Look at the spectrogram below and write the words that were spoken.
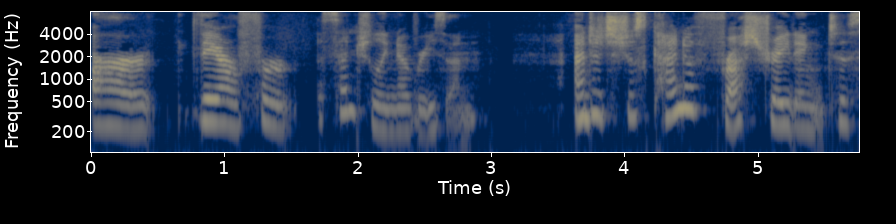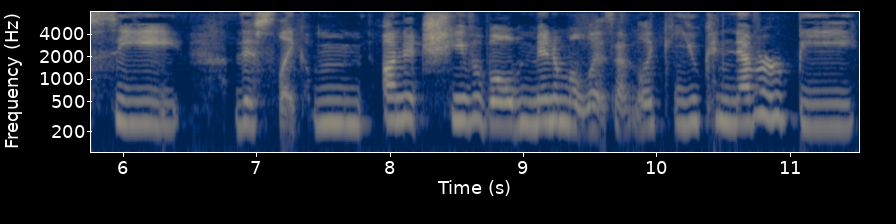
are there for essentially no reason. And it's just kind of frustrating to see this like m- unachievable minimalism. Like you can never be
